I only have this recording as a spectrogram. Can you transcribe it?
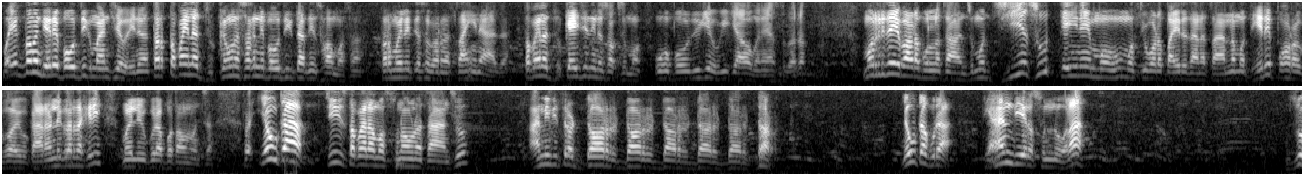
म एकदमै धेरै बौद्धिक मान्छे होइन तर तपाईँलाई झुक्काउन सक्ने बौद्धिकता चाहिँ छ मसँग। तर मैले त्यसो गर्न चाहिनँ आज। तपाईँलाई झुक्काइ चाहिँ दिन सक्छु म। ऊ बौद्धिकै हो कि क्या हो भने जस्तो गरेर म हृदयबाट बोल्न चाहन्छु म जे छु त्यही नै म हुँ म त्योबाट बाहिर जान चाहन्न म धेरै पर गएको कारणले गर्दाखेरि मैले यो कुरा बताउनुहुन्छ। र एउटा चिज तपाईँलाई म सुनाउन चाहन्छु हामीभित्र डर डर डर डर डर डर। एउटा कुरा ध्यान दिएर सुन्नु होला जो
